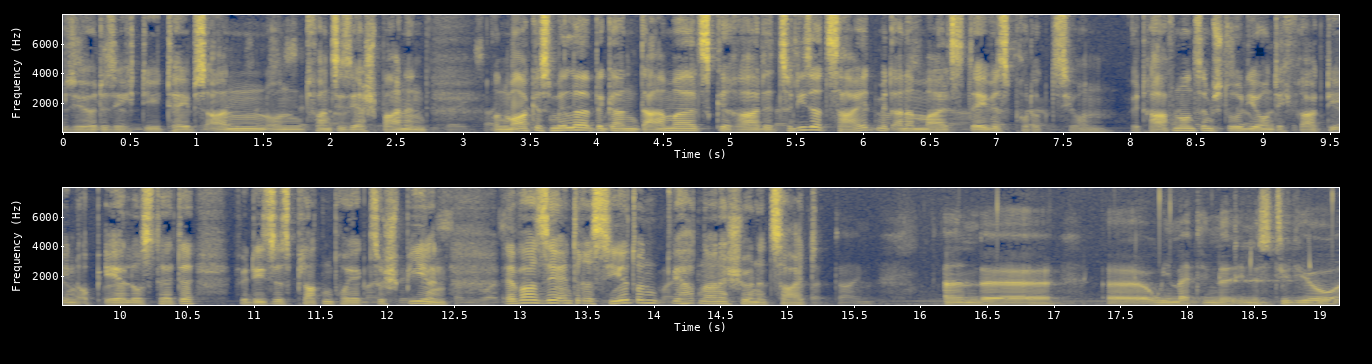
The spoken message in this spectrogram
Sie hörte sich die Tapes an und fand sie sehr spannend. Und Marcus Miller begann damals gerade zu dieser Zeit mit einer Miles Davis Produktion. Wir trafen uns im Studio und ich fragte ihn, ob er Lust hätte, für dieses Plattenprojekt zu spielen. Er war sehr interessiert und wir hatten eine schöne Zeit. And uh, uh, we met in in the studio.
